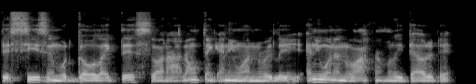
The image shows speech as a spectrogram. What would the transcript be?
this season would go like this. So and I don't think anyone really anyone in the locker room really doubted it.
